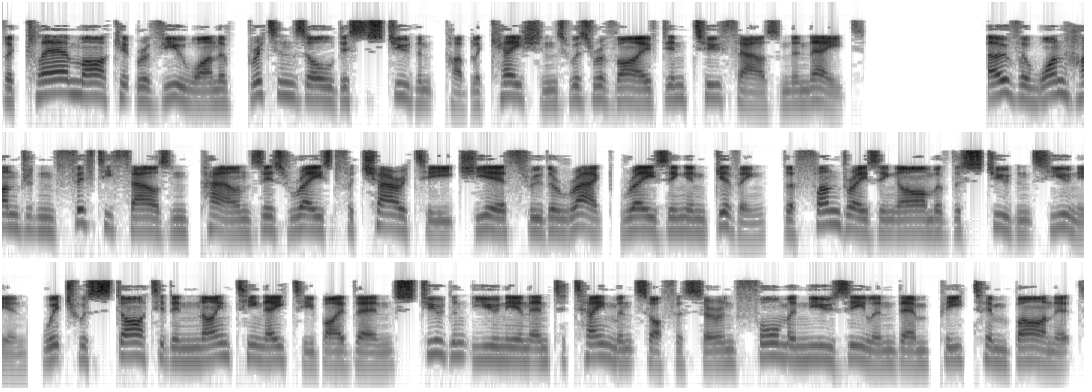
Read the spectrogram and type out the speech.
The Clare Market Review one of Britain's oldest student publications was revived in 2008. Over £150,000 is raised for charity each year through the RAG Raising and Giving, the fundraising arm of the Students' Union, which was started in 1980 by then Student Union Entertainments Officer and former New Zealand MP Tim Barnett.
